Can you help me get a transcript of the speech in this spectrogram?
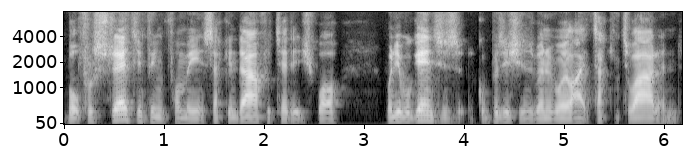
But frustrating thing for me in second half with Tedic was when he was getting his good positions, when he were like attacking to our end,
